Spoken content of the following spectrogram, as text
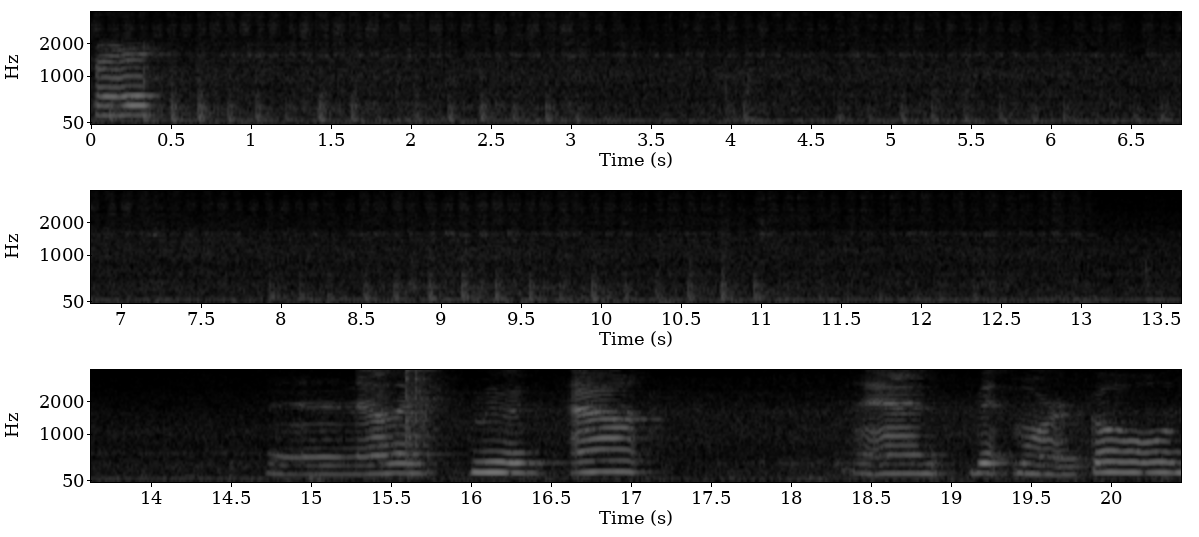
fur. And now that's smooth out, add a bit more gold.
